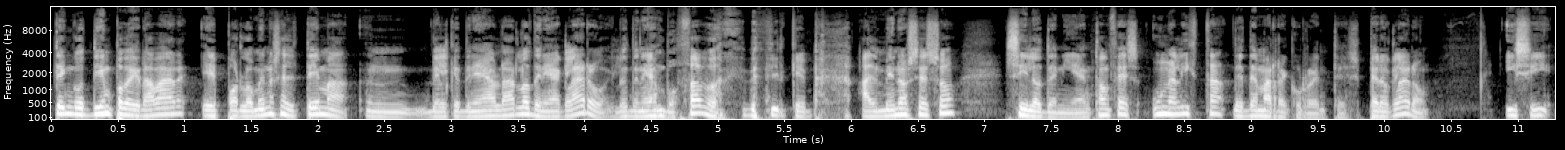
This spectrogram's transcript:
tengo tiempo de grabar, eh, por lo menos el tema del que tenía que hablar lo tenía claro y lo tenía embozado. Es decir, que al menos eso sí lo tenía. Entonces, una lista de temas recurrentes. Pero claro, ¿y si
